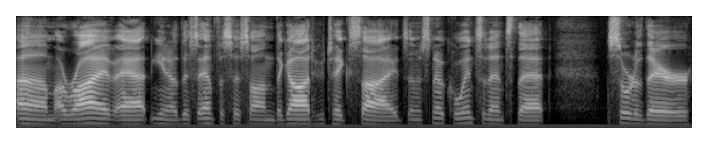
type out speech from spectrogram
um, arrive at you know this emphasis on the God who takes sides, and it's no coincidence that sort of their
